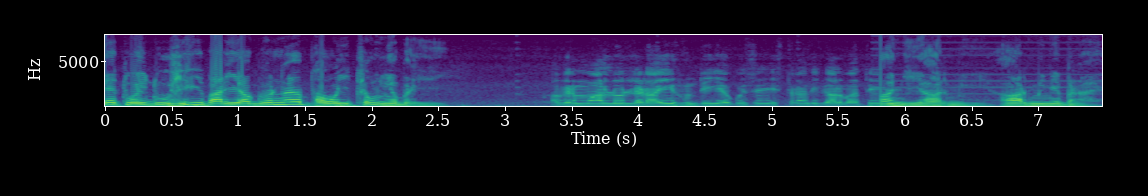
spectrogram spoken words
ਇਹ ਤੁਸੀਂ ਦੂਸਰੀ ਵਾਰੀ ਆਗੋ ਨਾ ਫੌਜ ਇੱਥੇ ਹੋਣੀ ਬੜੀ। ਅਗਰ ਮੰਨ ਲਓ ਲੜਾਈ ਹੁੰਦੀ ਹੈ ਕੁਝ ਇਸ ਤਰ੍ਹਾਂ ਦੀ ਗੱਲਬਾਤ ਤੇ ਹਾਂਜੀ ਆਰਮੀ ਆਰਮੀ ਨੇ ਬਣਾਇਆ।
